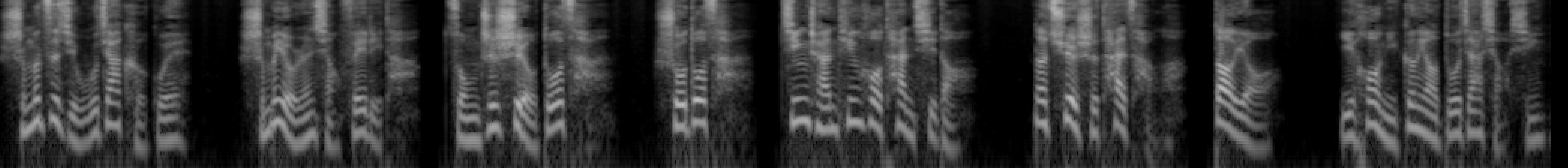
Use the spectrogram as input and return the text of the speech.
什么自己无家可归，什么有人想非礼他，总之是有多惨说多惨。金蝉听后叹气道：“那确实太惨了，道友，以后你更要多加小心。”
